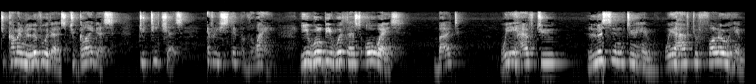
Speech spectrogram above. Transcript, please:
to come and live with us, to guide us, to teach us every step of the way. He will be with us always, but we have to listen to Him. We have to follow Him.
